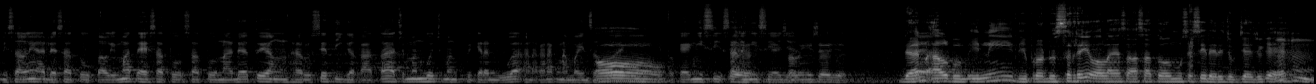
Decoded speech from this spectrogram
misalnya ada satu kalimat eh satu satu nada tuh yang harusnya tiga kata cuman gue cuman kepikiran dua anak-anak nambahin satu lagi Oh. gitu kayak ngisi saling Iya, ngisi aja Saling ngisi aja. Dan album ini diproduseri oleh salah satu musisi dari Jogja juga ya. Mm.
